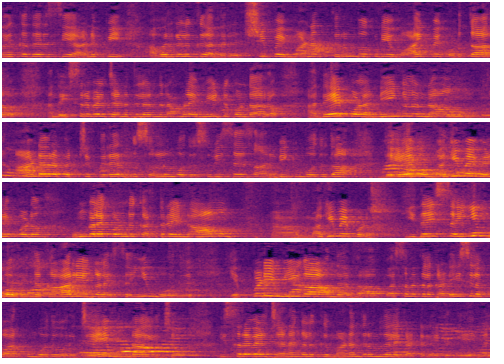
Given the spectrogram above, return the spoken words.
தீர்க்கதரிசியை அனுப்பி அவர்களுக்கு அந்த ரட்சிப்பை மனம் திரும்பக்கூடிய வாய்ப்பை கொடுத்தாரோ அந்த இஸ்ரவேல் ஜனத்திலிருந்து நம்மளை மீட்டு கொண்டாரோ அதே போல நீங்களும் நாமும் ஆண்டவரை பற்றி பிறருக்கு சொல்லும்போது சுவிசேஷம் அறிவிக்கும் போது தான் தேவ மகிமை வெளிப்படும். உங்களை கொண்டு கர்த்தரை நாமும் மகிமைப்படும். இதை செய்யும்போது இந்த காரியங்களை செய்யும்போது எப்படி மீகா அந்த வ- வசனத்துல கடைசியில பார்க்கும்போது ஒரு ஜெயம் உண்டாகிச்சோ? இஸ்ரவேல் ஜனங்களுக்கு மனம் திரும்புதலை கட்டளையிட்டு தேவன்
